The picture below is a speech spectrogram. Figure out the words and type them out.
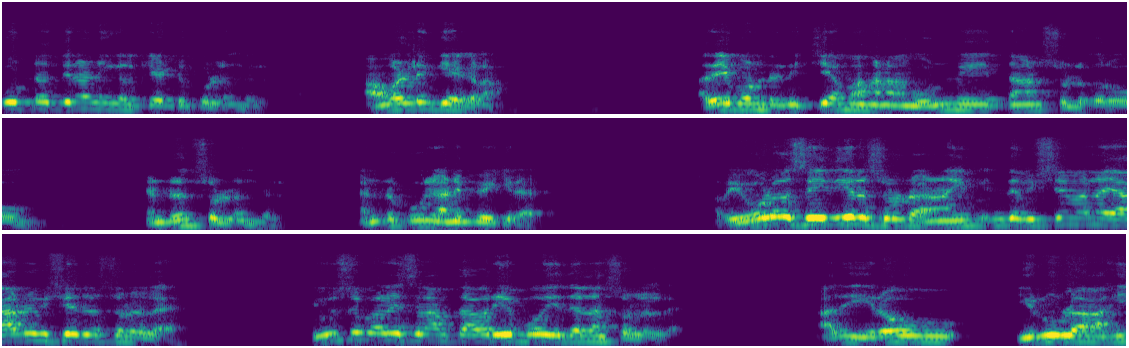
கூட்டத்தில நீங்கள் கேட்டுக்கொள்ளுங்கள். அவங்கள்ட்டும் கேட்கலாம். அதே போன்று நிச்சயமாக நாங்கள் உண்மையைத்தான் சொல்லுகிறோம் என்றும் சொல்லுங்கள் என்று கூறி அனுப்பி வைக்கிறார். அப்ப எவ்வளவு செய்தியில சொல்றாரு? ஆனா இந்த விஷயம் எல்லாம் யாரும் விஷயத்துல சொல்லல? யூசுப் அலி இஸ்லாம் தவறிய போது இதெல்லாம் சொல்லல. அது இரவு இருளாகி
